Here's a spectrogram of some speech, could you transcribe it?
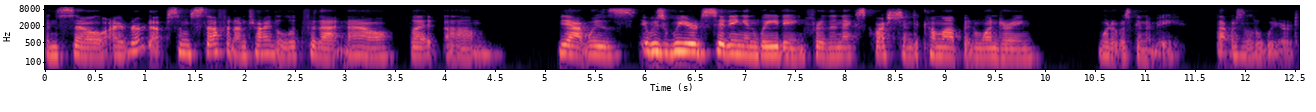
And so I wrote up some stuff and I'm trying to look for that now. But um yeah, it was it was weird sitting and waiting for the next question to come up and wondering what it was going to be. That was a little weird.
